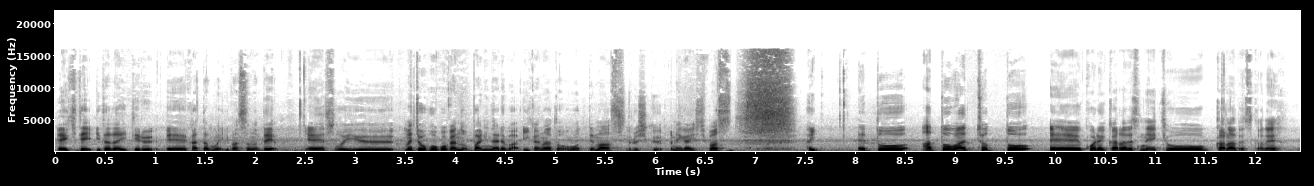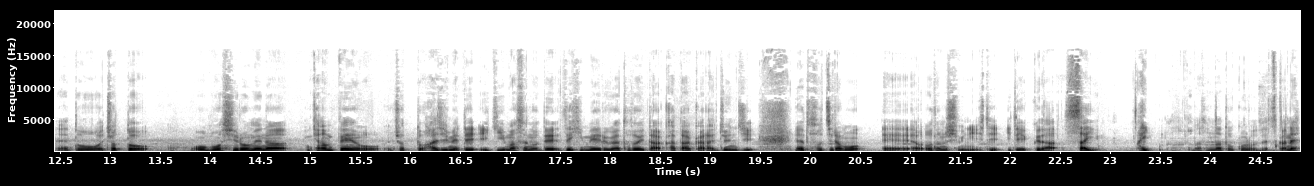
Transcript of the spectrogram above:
えー、来ていただいている、えー、方もいますので、えー、そういう、まあ、情報交換の場になればいいかなと思ってます。よろしくお願いします。はい。えっと、あとはちょっと、えー、これからですね、今日からですかね、えっと、ちょっと面白めなキャンペーンをちょっと始めていきますので、ぜひメールが届いた方から順次、えっと、そちらも、えー、お楽しみにしていてください。はい。まあ、そんなところですかね。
